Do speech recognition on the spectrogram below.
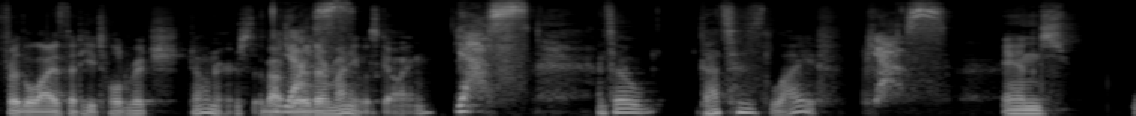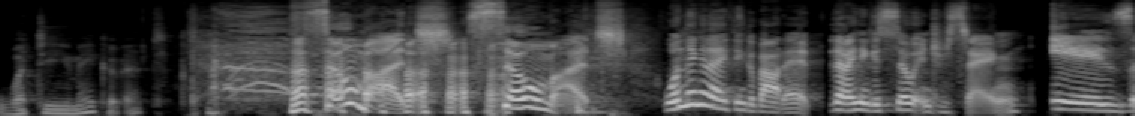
for the lies that he told rich donors about where their money was going. Yes. And so that's his life. Yes. And what do you make of it? so much, so much. One thing that I think about it that I think is so interesting is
